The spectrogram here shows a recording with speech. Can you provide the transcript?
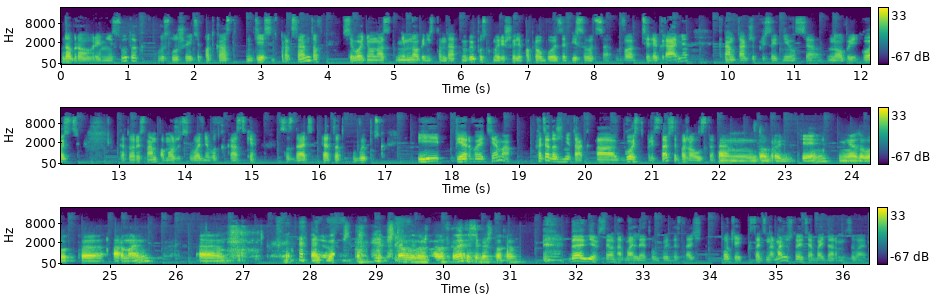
Доброго времени суток. Вы слушаете подкаст 10%. Сегодня у нас немного нестандартный выпуск. Мы решили попробовать записываться в Телеграме. К нам также присоединился новый гость, который с нам поможет сегодня вот как раз-таки создать этот выпуск. И первая тема, хотя даже не так, а гость, представься, пожалуйста. Эм, добрый день, меня зовут э, Армен. Эм, я не знаю, что, мне нужно рассказать о себе что-то. Да, нет, все нормально, этого будет достаточно. Окей, кстати, нормально, что я тебя Байдаром называю?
